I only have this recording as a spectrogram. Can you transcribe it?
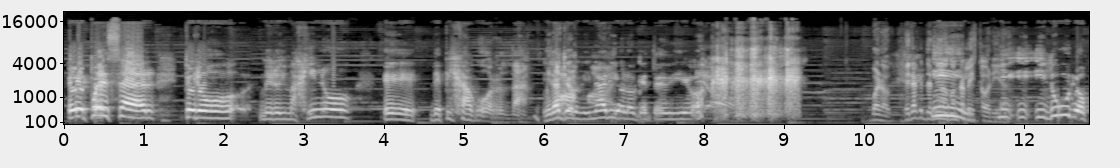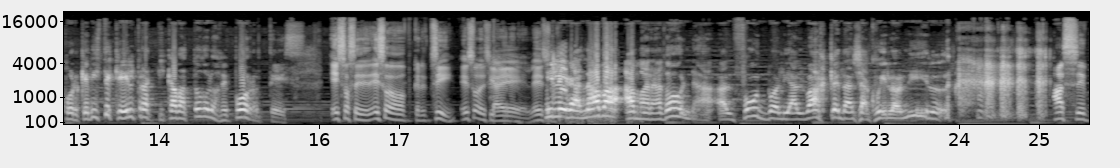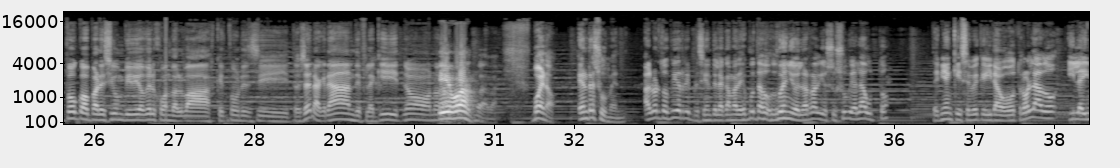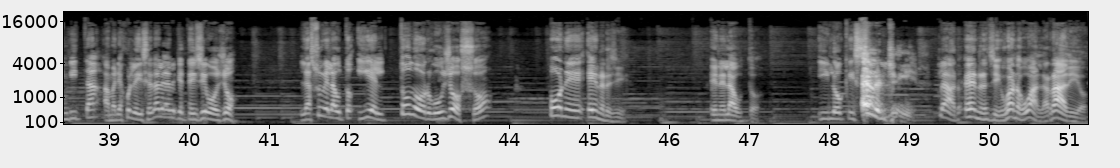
Eh, puede ser, pero me lo imagino eh, de pija gorda. Mirá qué ordinario lo que te digo. Bueno, verá que termino de contar la historia. Y, duro, porque viste que él practicaba todos los deportes. Eso, se, eso sí, eso decía él. Y le ganaba a Maradona, al fútbol y al básquet a Shaquille O'Neal. Hace poco apareció un video de él jugando al básquet, pobrecito. Ya era grande, flaquito. No, no. bueno. en resumen, Alberto Pierri, presidente de la Cámara de Diputados, dueño de la radio, se sube al auto. Tenían que se ve que ir a otro lado y la invita a María Julia y le dice: Dale, dale, que te llevo yo. La sube al auto y él, todo orgulloso, pone Energy en el auto. Y lo que Energy. Claro, Energy, bueno, One, la radio.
